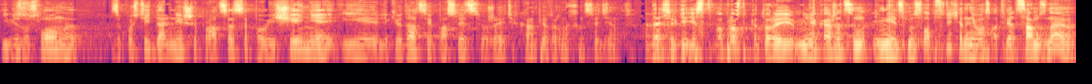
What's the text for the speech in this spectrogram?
И, безусловно, запустить дальнейший процесс оповещения и ликвидации последствий уже этих компьютерных инцидентов. Да, Сергей, есть вопрос, который, мне кажется, имеет смысл обсудить. Я на него ответ сам знаю,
